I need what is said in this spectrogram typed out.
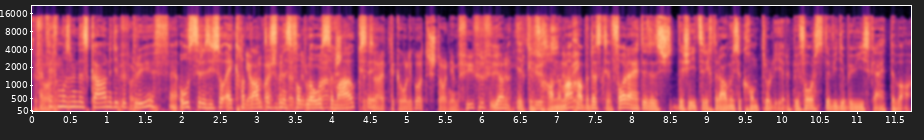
bevor... Vielleicht muss man das gar nicht überprüfen. Außer es ist so eklatant, aber dass man es von bloßem Auge Dann sieht. sagt der Goalie, gut, das stehe ich am Fünfer für. Ja, das kann er machen, aber das, vorher hätte der Schiedsrichter auch müssen kontrollieren bevor es den Videobeweis gegeben war.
